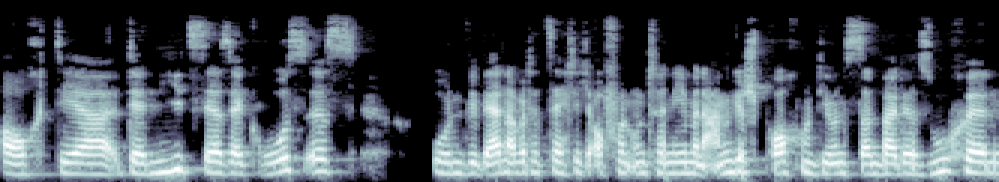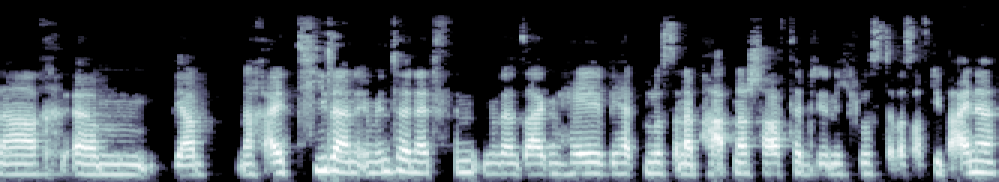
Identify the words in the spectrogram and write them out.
auch der, der Need sehr, sehr groß ist. Und wir werden aber tatsächlich auch von Unternehmen angesprochen, die uns dann bei der Suche nach, ähm, ja, nach IT-Lern im Internet finden und dann sagen, hey, wir hätten Lust an einer Partnerschaft, hättet ihr nicht Lust, da was auf die Beine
